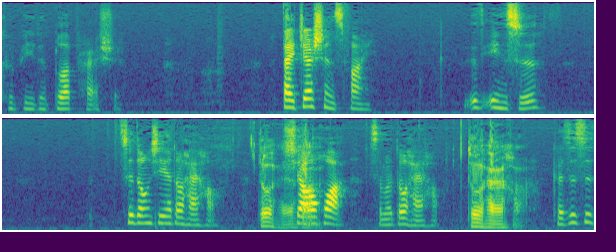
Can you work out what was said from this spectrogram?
could be the blood pressure. Digestion's fine. 呃饮食吃东西都还好，都还好，消化什么都还好。都还好。可是是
